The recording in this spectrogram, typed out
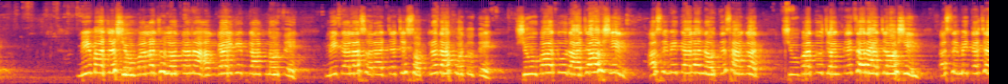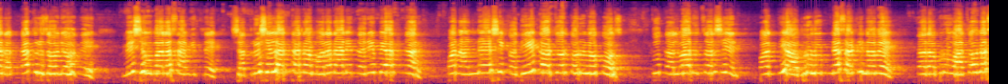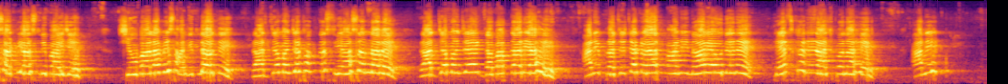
मी माझ्या शिवबाला झुलवताना अंगाई गीत गात नव्हते. मी त्याला स्वराज्याची स्वप्न दाखवत होते. शिवबा तू राजा होशील असे मी त्याला नव्हते सांगत. शिवबा तू जनतेचा राजा होशील असे मी त्याच्या रक्तात रुजवले होते. मी शिवबाला सांगितले शत्रुशील असताना मरण आले तरी बी अत्तर पण अन्यायाशी कधीही तडजोड करू नकोस. तू तलवार उचलशील पण ती अब्रू लुटण्यासाठी नव्हे तर अब्रू वाचवण्यासाठी असली पाहिजे. शिवबाला मी सांगितले होते राज्य म्हणजे फक्त सिंहासन नव्हे राज्य म्हणजे एक जबाबदारी आहे. आणि प्रजेच्या डोळ्यात पाणी न येऊ देणे हेच खरे राजपण आहे. आणि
